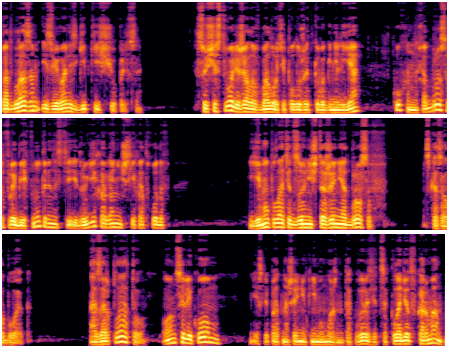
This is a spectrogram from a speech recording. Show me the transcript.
под глазом извивались гибкие щупальца. Существо лежало в болоте полужидкого гнилья, кухонных отбросов, рыбьих внутренностей и других органических отходов. «Ему платят за уничтожение отбросов», — сказал Боек. «А зарплату он целиком, если по отношению к нему можно так выразиться, кладет в карман,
